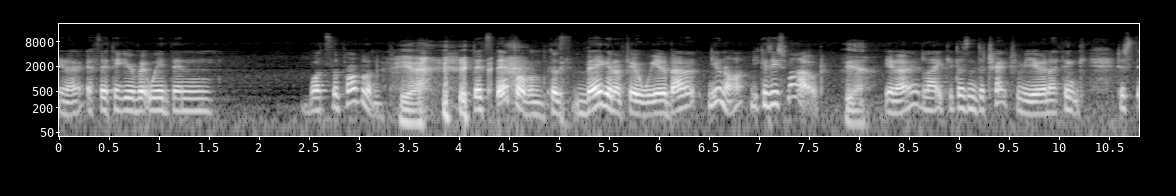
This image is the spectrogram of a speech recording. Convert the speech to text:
you know, if they think you're a bit weird, then what's the problem? Yeah. That's their problem because they're going to feel weird about it. You're not because you smiled. yeah. You know, like it doesn't detract from you. And I think just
